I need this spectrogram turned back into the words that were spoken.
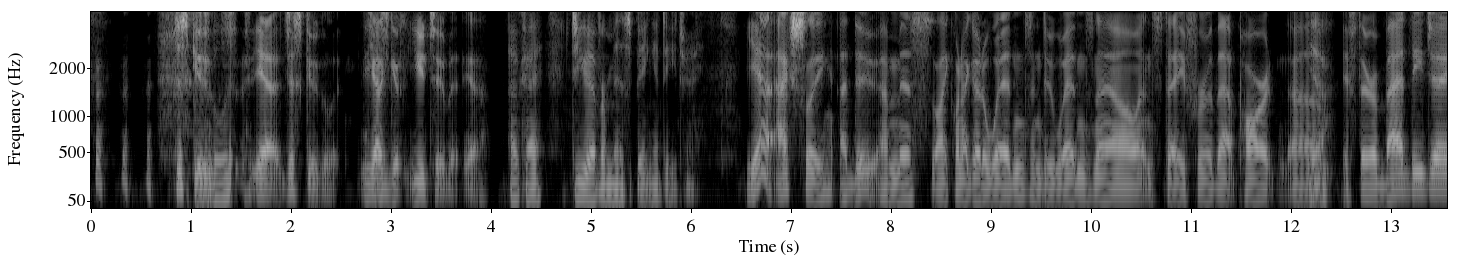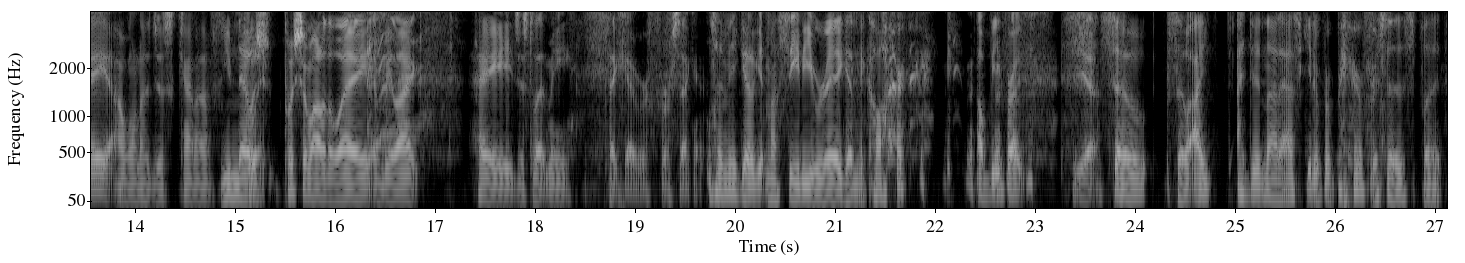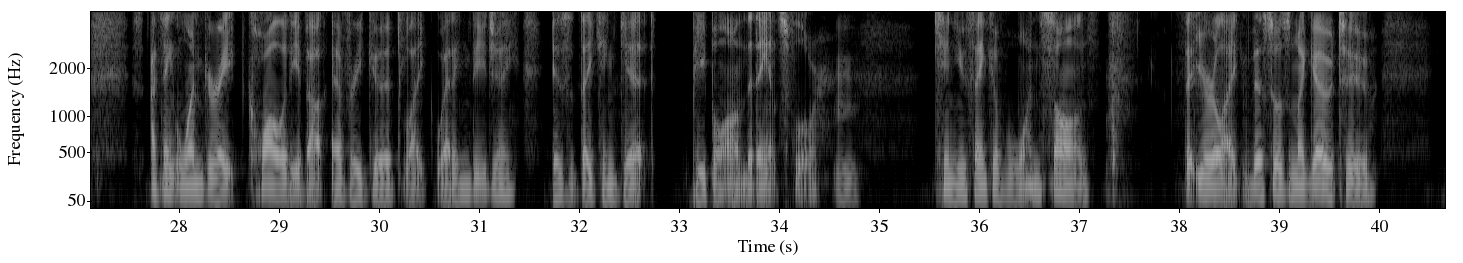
Just Google it. Yeah. Just Google it. You got to go YouTube it. Yeah. Okay. Do you ever miss being a DJ? Yeah, actually, I do. I miss like when I go to weddings and do weddings now and stay for that part. Um, Yeah. If they're a bad DJ, I want to just kind of You know push, push them out of the way and be like, "Hey, just let me take over for a second. Let me go get my CD rig in the car. I'll be right. yeah. So, so I, I did not ask you to prepare for this, but I think one great quality about every good like wedding DJ is that they can get people on the dance floor. Mm. Can you think of one song that you're like, this was my go-to,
